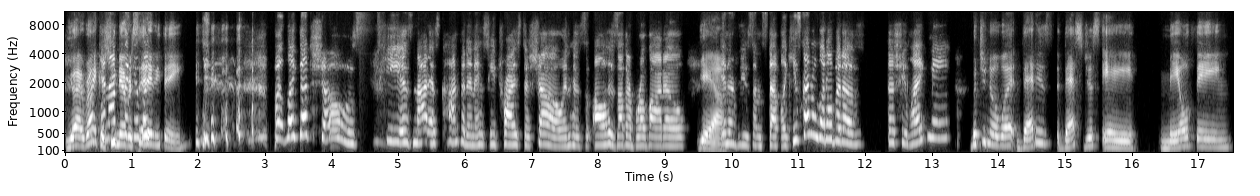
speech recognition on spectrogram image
Yeah, right. Because she I'm never said like, anything. but like that shows he is not as confident as he tries to show in his all his other bravado yeah interviews and stuff. Like he's got a little bit of, "Does she like me?" But you know what? That is that's just a male thing.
